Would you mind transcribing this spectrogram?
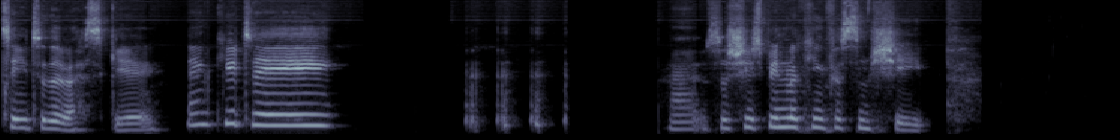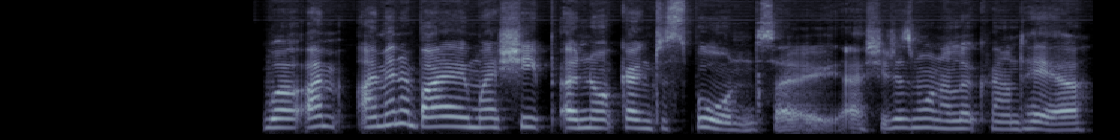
T to the rescue. Thank you, T. right, so she's been looking for some sheep. Well, I'm I'm in a biome where sheep are not going to spawn, so uh, she doesn't want to look around here.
